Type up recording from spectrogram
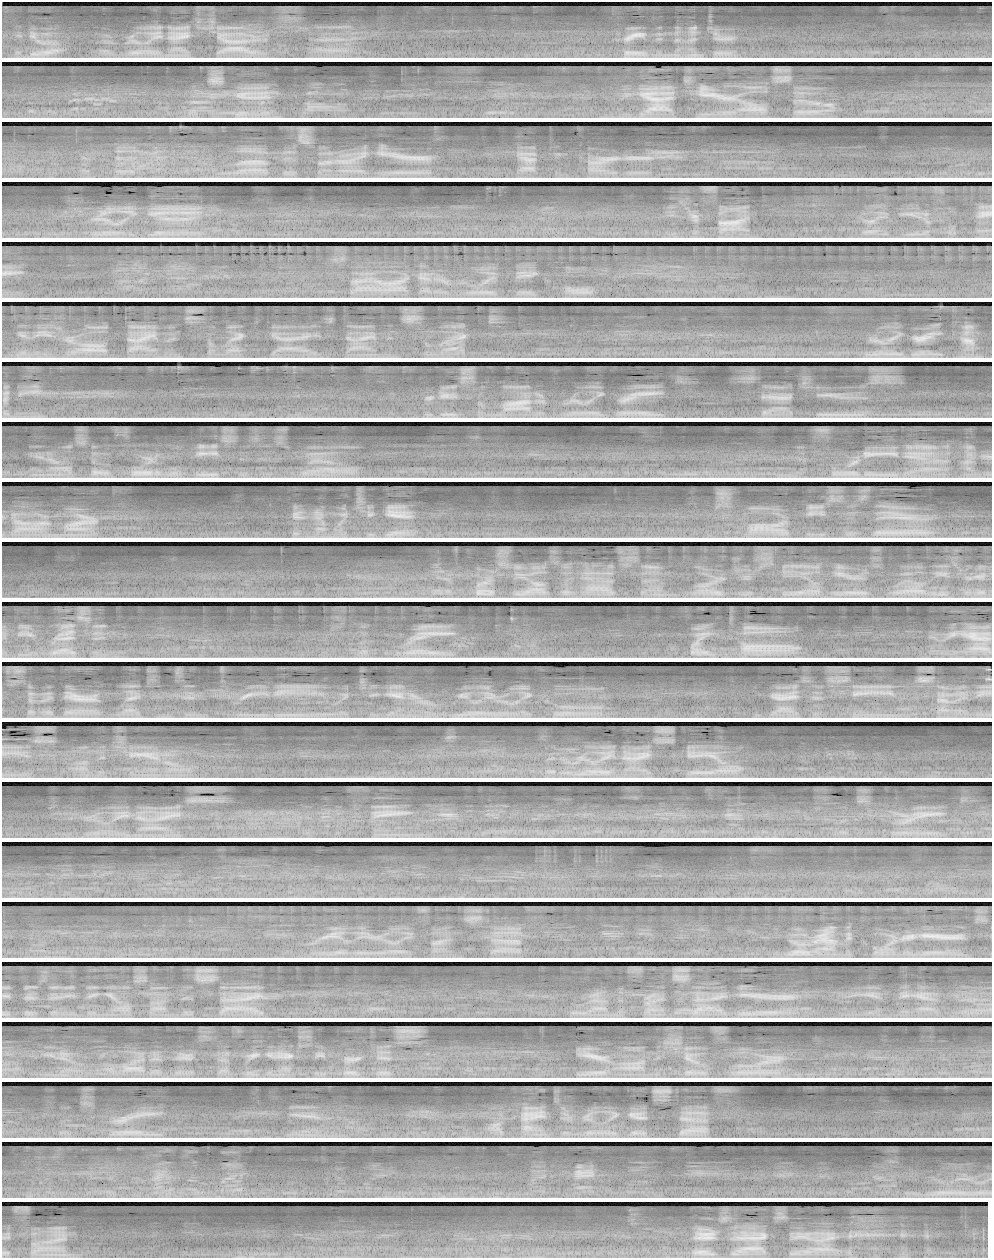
They do a, a really nice job. Uh, Kraven the Hunter. Looks good. We got here also. I love this one right here. Captain Carter really good. These are fun. Really beautiful paint. Psylocke got a really big Hulk. Again, these are all Diamond Select guys. Diamond Select. Really great company. They produce a lot of really great statues and also affordable pieces as well. From the 40 to $100 mark, depending on what you get. Some smaller pieces there. And of course we also have some larger scale here as well. These are going to be resin, which look great, quite tall. And then we have some of their Legends in 3D, which again are really, really cool. You guys have seen some of these on the channel. But a really nice scale, which is really nice. Got the thing, which looks great. Really, really fun stuff. You go around the corner here and see if there's anything else on this side. Go around the front side here, and again, they have uh, you know a lot of their stuff we can actually purchase here on the show floor. Which looks great. Again, all kinds of really good stuff. I would like to like put headphones in. So really, really fun. There's actually like,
